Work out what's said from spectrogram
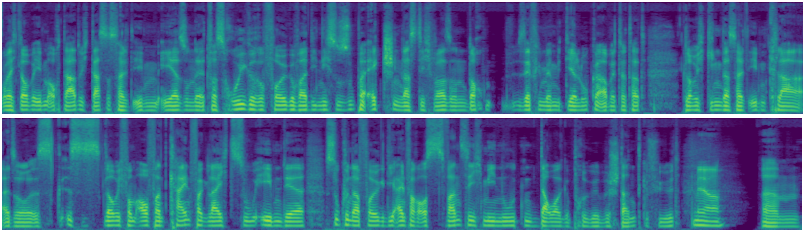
Aber ich glaube eben auch dadurch, dass es halt eben eher so eine etwas ruhigere Folge war, die nicht so super actionlastig war, sondern doch sehr viel mehr mit Dialog gearbeitet hat, glaube ich, ging das halt eben klar. Also es, es ist, glaube ich, vom Aufwand kein Vergleich zu eben der Sukuna-Folge, die einfach aus 20 Minuten Dauergeprügel bestand, gefühlt. Ja. Ähm,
